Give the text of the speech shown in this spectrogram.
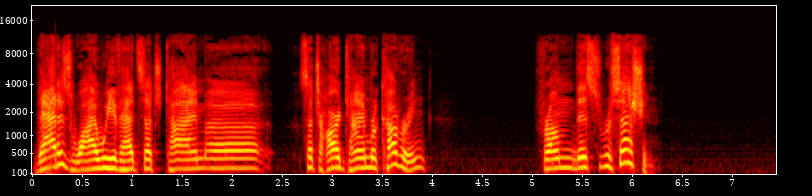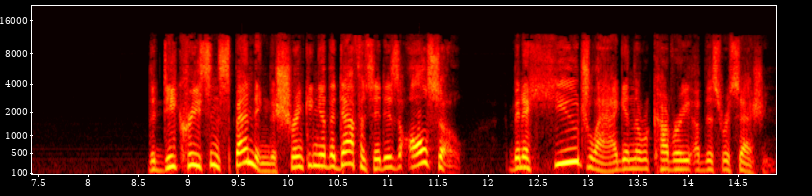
That is why we have had such time, uh, such a hard time recovering from this recession. The decrease in spending, the shrinking of the deficit, has also been a huge lag in the recovery of this recession.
